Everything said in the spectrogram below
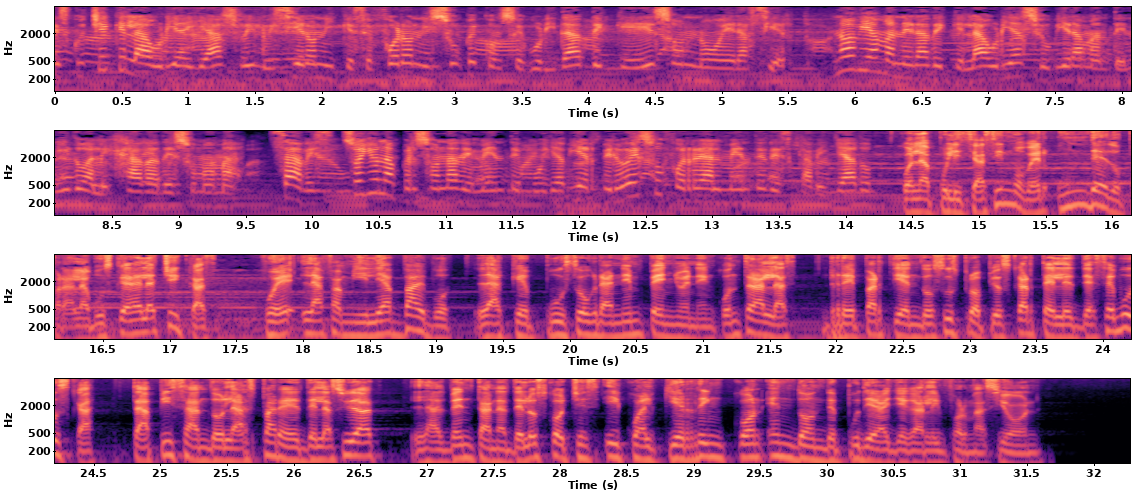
Escuché que Lauria y Ashley lo hicieron y que se fueron y supe con seguridad de que eso no era cierto. No había manera de que Lauria se hubiera mantenido alejada de su mamá. Sabes, soy una persona de mente muy abierta, pero eso fue realmente descabellado. Con la policía sin mover un dedo para la búsqueda de las chicas, fue la familia Bible la que puso gran empeño en encontrarlas, repartiendo sus propios carteles de Se Busca, tapizando las paredes de la ciudad, las ventanas de los coches y cualquier rincón en donde pudiera llegar la información.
